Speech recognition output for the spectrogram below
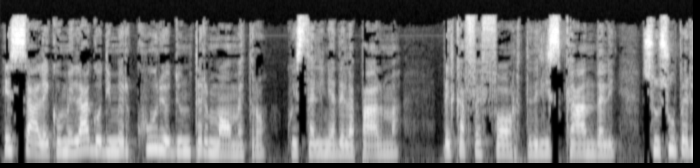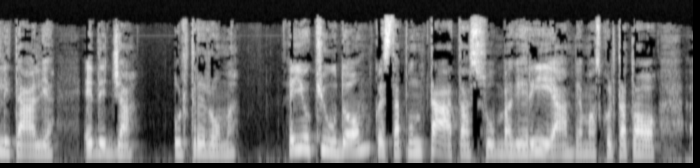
e sale come l'ago di mercurio di un termometro, questa linea della palma, del caffè forte, degli scandali, su su per l'Italia, ed è già oltre Roma. E io chiudo questa puntata su Bagheria. Abbiamo ascoltato uh,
